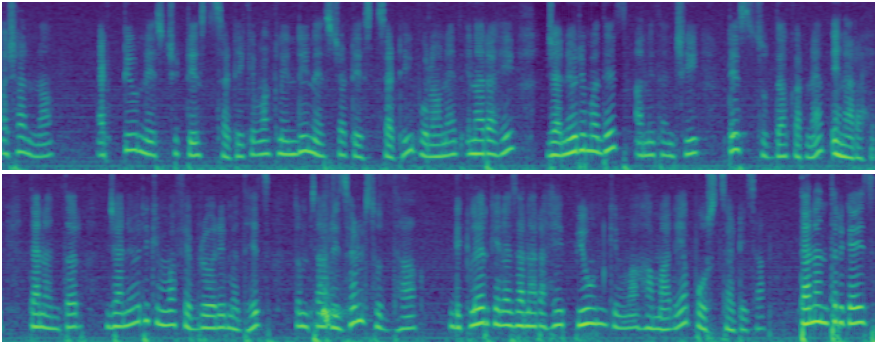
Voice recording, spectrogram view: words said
अशांना ॲक्टिवनेसची टेस्टसाठी किंवा क्लिनलीनेसच्या टेस्टसाठी बोलावण्यात येणार आहे. जानेवारीमध्येच आणि त्यांची टेस्टसुद्धा करण्यात येणार आहे. त्यानंतर जानेवारी किंवा फेब्रुवारीमध्येच तुमचा रिझल्टसुद्धा डिक्लेअर केला जाणार आहे प्यून किंवा हमाल या पोस्टसाठीचा. त्यानंतर काहीच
